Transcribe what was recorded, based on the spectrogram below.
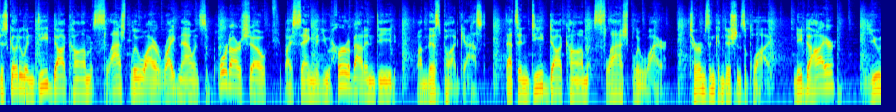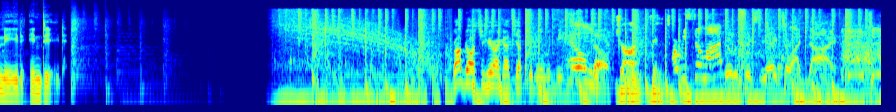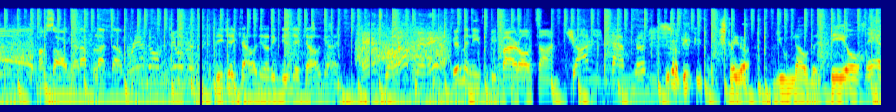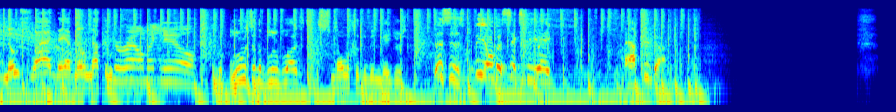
Just go to Indeed.com slash BlueWire right now and support our show by saying that you heard about Indeed on this podcast. That's Indeed.com slash BlueWire. Terms and conditions apply. Need to hire? You need Indeed. Rob Dauster here. I got Jeff Goodman with me. Hell no. John Fink. Are we still live? Field of 68 till I die. I'm sorry, man. I blacked out. Randolph Childress. DJ Khaled, you know the DJ Khaled guy? Hands thrown up and in. Goodman needs to be fired all the time. Josh Pastner. You're going to beat people straight up. You know the deal. They have no swag. They have no nothing. Terrell McNeil. From the bluest of the blue bloods to the smallest of the mid majors. This is Field of 68 after dark.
